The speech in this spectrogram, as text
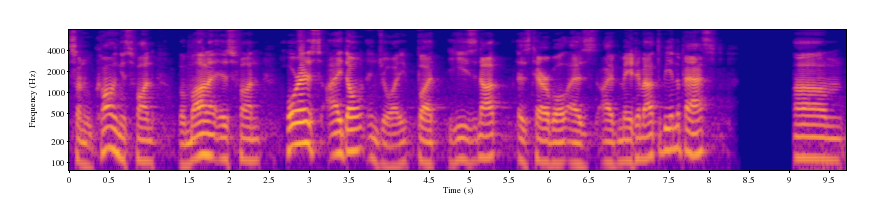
Sun Wukong is fun. Vamana is fun. Horus, I don't enjoy, but he's not as terrible as I've made him out to be in the past. Um,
